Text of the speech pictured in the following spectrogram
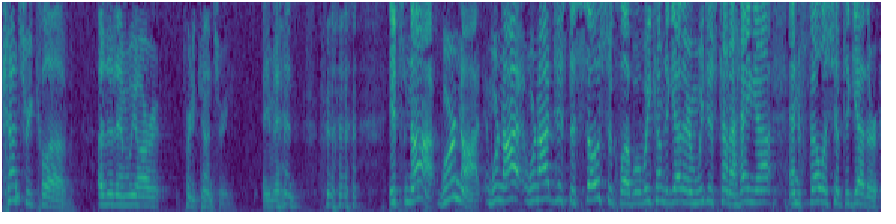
country club, other than we are pretty country. Amen? It's not. We're not. We're not. We're not just a social club where we come together and we just kind of hang out and fellowship together.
